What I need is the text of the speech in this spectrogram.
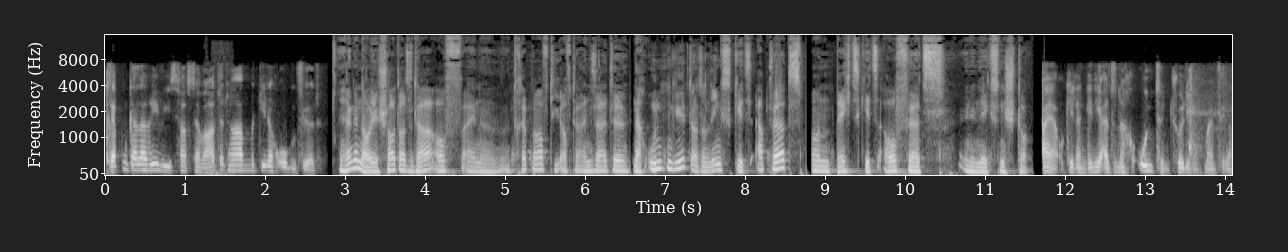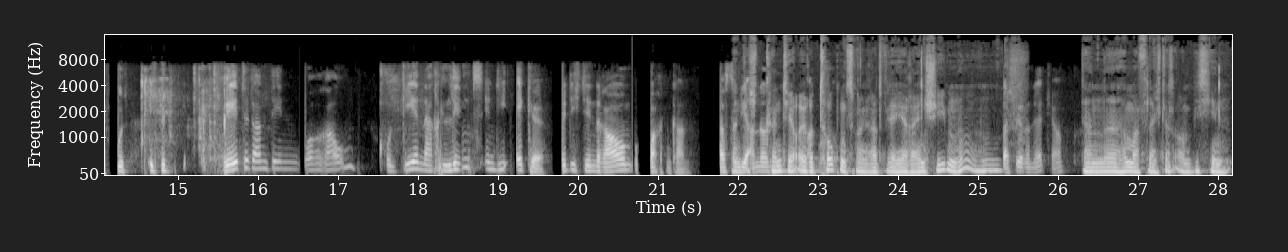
Treppengalerie, wie ich es fast erwartet habe, die nach oben führt. Ja, genau. Ihr schaut also da auf eine Treppe auf, die auf der einen Seite nach unten geht. Also links geht's abwärts und rechts geht's aufwärts in den nächsten Stock. Ah ja, okay, dann gehen die also nach unten. Entschuldigung, mein Fehler. Gut, ich betrete dann den Raum und gehe nach links in die Ecke, damit ich den Raum beobachten kann. Dass dann die ich anderen. könnt ihr eure Tokens mal gerade wieder hier reinschieben. Ne? Das wäre nett, ja. Dann äh, haben wir vielleicht das auch ein bisschen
